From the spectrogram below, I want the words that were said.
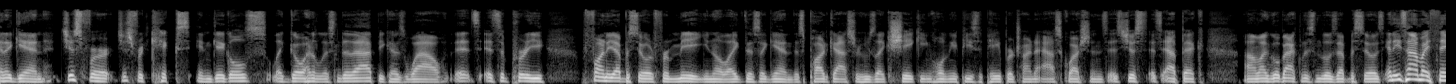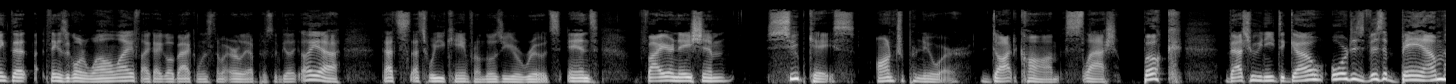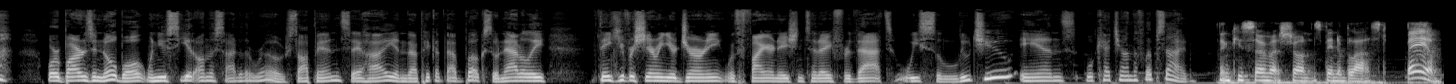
And again, just for just for kicks and giggles, like go ahead and listen to that because wow, it's it's a pretty funny episode for me. You know, like this again, this podcaster who's like shaking, holding a piece of paper, trying to ask questions. It's just it's epic. Um, I go back and listen to those episodes. Anytime I think that things are going well in life, like I go back and listen to my early episodes and be like, oh yeah, that's that's where you came from. Those are your roots. And Fire Nation Suitcase Entrepreneur.com slash book. That's where you need to go, or just visit BAM or Barnes and Noble when you see it on the side of the road. Stop in, say hi, and uh, pick up that book. So, Natalie, thank you for sharing your journey with Fire Nation today. For that, we salute you, and we'll catch you on the flip side. Thank you so much, Sean. It's been a blast. Bam!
